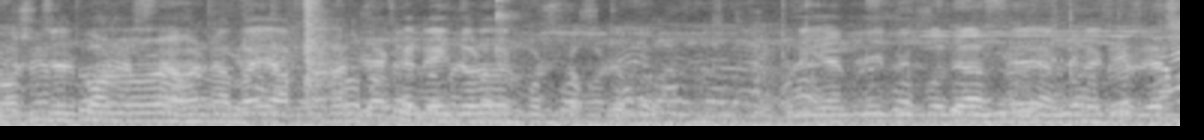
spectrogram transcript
কষ্টের বর্ণনা হয় না ভাই, আপনারা দেখেন এই ধরনের করে। উনি এমনি বিপদে আছে এখন একটু রেস্ট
